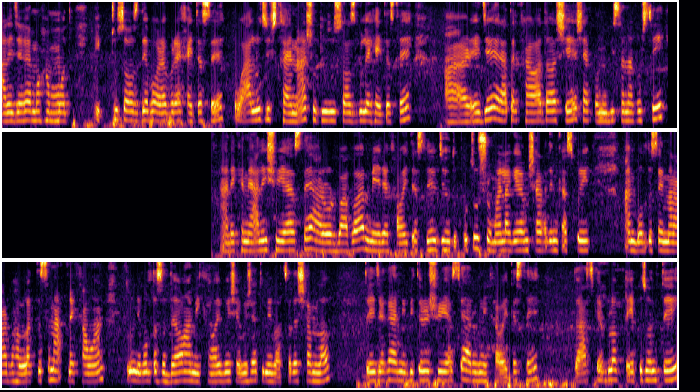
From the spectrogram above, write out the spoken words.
আর এই জায়গায় মোহাম্মদ একটু সস দিয়ে ভরে ভরে খাইতেছে। ও আলু চিপস খায় না, শুধু সসগুলো খাইতেছে। আর এই যে রাতের খাওয়া দাওয়া শেষ, এখন বিছানা করছি। আর এখানে আলি শুয়ে আছে আর ওর বাবা মেয়েরা খাওয়াইতেছে। যেহেতু প্রচুর সময় লাগে, আমি সারাদিন কাজ করি, আমি বলতেছি, আমার আর ভালো লাগতেছে না, আপনি খাওয়ান। তো উনি বলতেছে, দাও, আমি খাওয়াই, বসে বসে, তুমি বাচ্চাদের সামলাও। তো এই জায়গায় আমি ভিতরে শুয়ে আছি আর উনি খাওয়াইতেছে। তো আজকের ব্লগটা এই পর্যন্তই।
